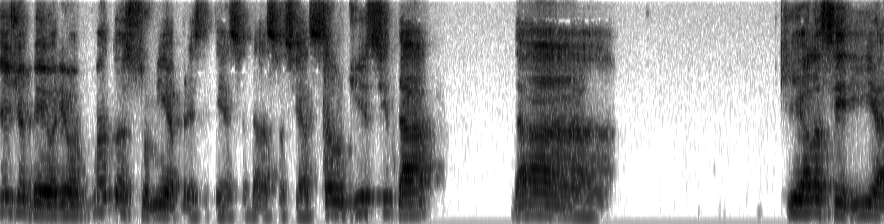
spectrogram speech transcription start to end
Veja bem, Orion, quando assumi a presidência da associação, disse da, da que ela seria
